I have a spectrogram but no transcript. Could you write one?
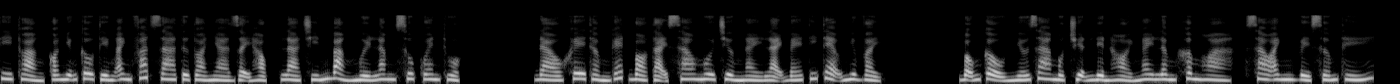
Thi thoảng có những câu tiếng Anh phát ra từ tòa nhà dạy học là 9 bảng 15 xu quen thuộc. Đào khê thầm ghét bỏ tại sao ngôi trường này lại bé tí tẹo như vậy. Bỗng cậu nhớ ra một chuyện liền hỏi ngay Lâm Khâm Hòa, sao anh về sớm thế?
